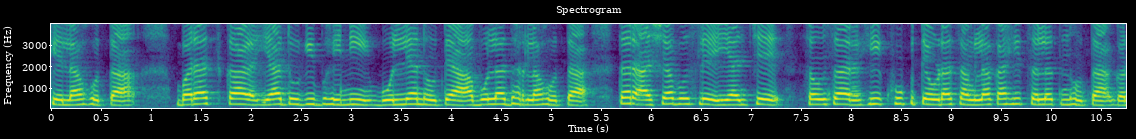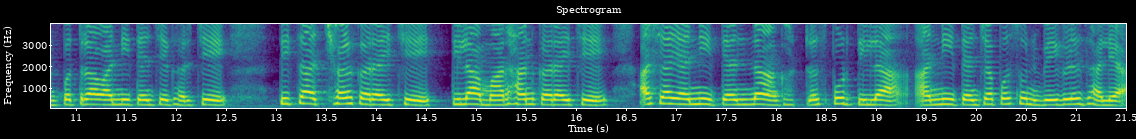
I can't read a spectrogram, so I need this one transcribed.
केला होता. बराच काळ या दोघी बहिणी बोलल्या नव्हत्या. आबोला धरला होता. तर आशा भोसले यांचे संसार ही खूप तेवढा चांगला काही चालत नव्हता. गणपतराव आणि त्यांचे घरचे तिचा छळ करायचे, तिला मारहाण करायचे. आशा यांनी त्यांना घटस्फोट दिला आणि त्यांच्यापासून वेगळे झाल्या.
